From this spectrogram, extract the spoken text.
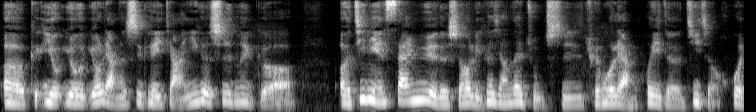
呃，有有有两个事可以讲，一个是那个。呃，今年三月的时候，李克强在主持全国两会的记者会，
